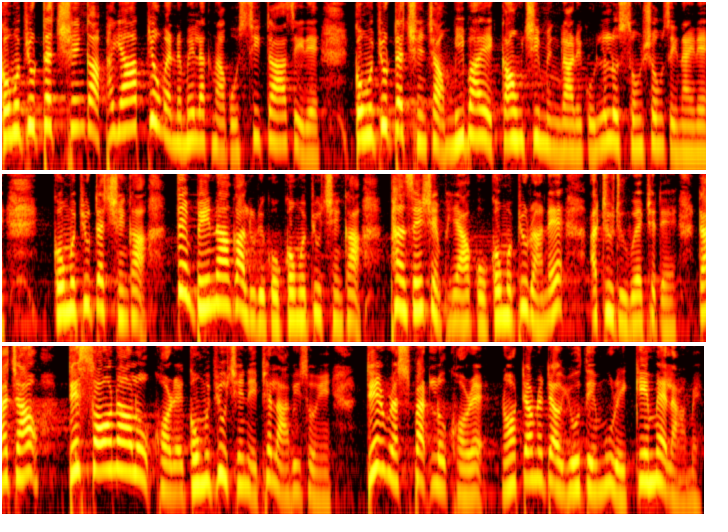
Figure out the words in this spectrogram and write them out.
ဂုံမပြုတ်တက်ခြင်းကဖျားပြုတ်မဲ့နမိတ်လက္ခဏာကိုစီတားစေတယ်ဂုံမပြုတ်တက်ခြင်းကြောင့်မိဘရဲ့ကောင်းချီးမင်္ဂလာတွေကိုလက်လွတ်ဆုံးရှုံးစေနိုင်တယ်ဂုံမပြုတ်တက်ခြင်းကတင့်ဘေးနာကလူတွေကိုဂုံမပြုတ်ခြင်းကဖန်ဆင်းရှင်ဖျားကိုဂုံမပြုတ်တာနဲ့အတူတူပဲဖြစ်တယ်ဒါကြောင့် dishonor လို့ခေါ်တဲ့ဂုံမပြုတ်ခြင်းတွေဖြစ်လာပြီဆိုရင် disrespect လို့ခေါ်တဲ့เนาะတယောက်နဲ့တယောက်ယိုတင်မှုတွေကင်းမဲ့လာမယ်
